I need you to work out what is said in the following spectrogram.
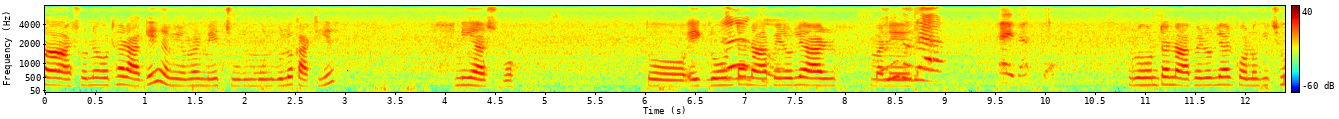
মা আসনে ওঠার আগেই আমি আমার মেয়ের চুল মুলগুলো কাটিয়ে নিয়ে আসব। তো এই গ্রহণটা না পেরোলে আর মানে গ্রহণটা না পেরোলে আর কোনো কিছু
